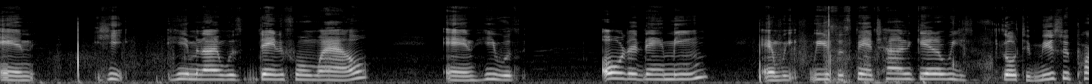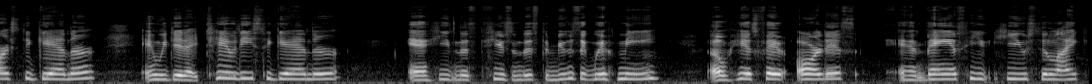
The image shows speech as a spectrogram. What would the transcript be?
and he, him and I was dating for a while, and he was older than me, and we we used to spend time together. We used to go to music parks together, and we did activities together. And he list, he used to listen to music with me of his favorite artists and bands he he used to like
